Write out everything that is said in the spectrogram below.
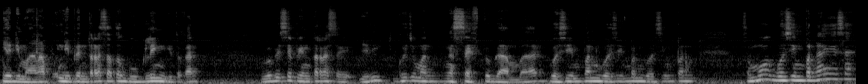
ya di mana pun di Pinterest atau googling gitu kan gue biasanya Pinterest sih. Jadi gue cuman nge-save tuh gambar gue simpan gue simpan gue simpan semua gue simpen aja sah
